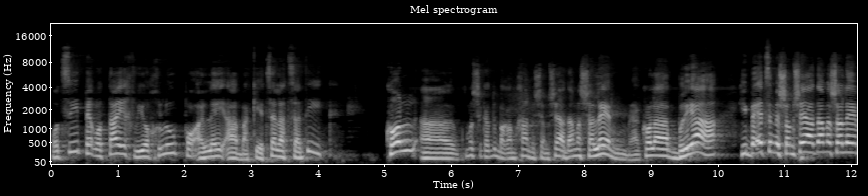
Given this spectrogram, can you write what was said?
הוציא פירותייך ויאכלו פועלי אבא, כי אצל הצדיק, כל, כמו שכתוב ברמח"ם, משמשי האדם השלם, כל הבריאה, היא בעצם משמשי האדם השלם.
